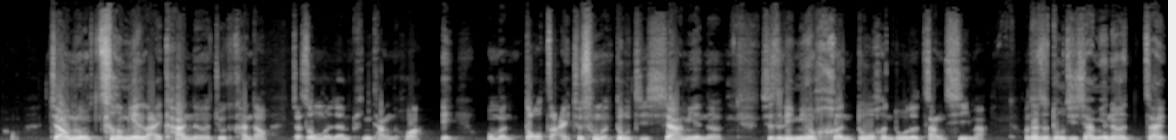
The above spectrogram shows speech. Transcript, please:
好，假如我们用侧面来看呢，就看到，假设我们人平躺的话，哎，我们斗宅就是我们肚脐下面呢，其实里面有很多很多的脏器嘛。但是肚脐下面呢，在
